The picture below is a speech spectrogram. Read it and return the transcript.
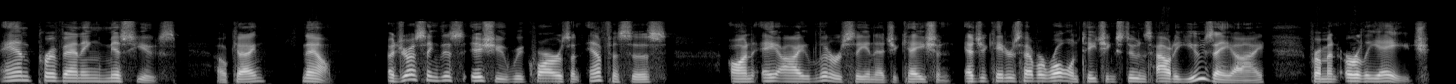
and preventing misuse. Okay? Now, addressing this issue requires an emphasis on AI literacy in education. Educators have a role in teaching students how to use AI from an early age.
